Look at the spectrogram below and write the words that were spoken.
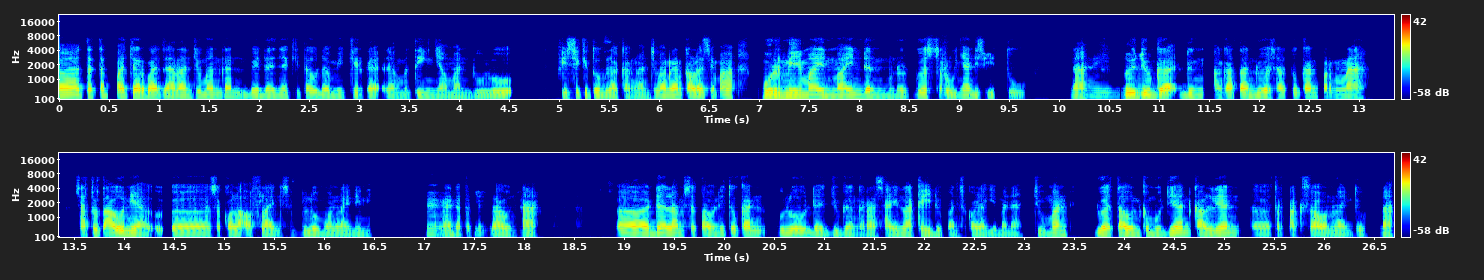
uh, tetap pacar-pacaran cuman kan bedanya kita udah mikir kayak yang penting nyaman dulu fisik itu belakangan. Cuman kan kalau SMA murni main-main dan menurut gue serunya di situ. Nah, oh, iya. lu juga dengan angkatan 21 kan pernah satu tahun ya uh, sekolah offline sebelum online ini. Pernah dapat tahun. Nah, uh, dalam setahun itu kan lu udah juga ngerasain lah kehidupan sekolah gimana. Cuman dua tahun kemudian kalian uh, terpaksa online tuh. Nah,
